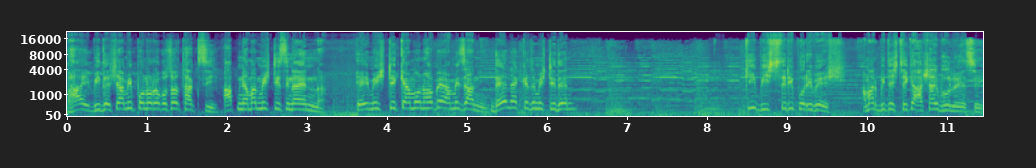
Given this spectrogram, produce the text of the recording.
ভাই বিদেশে আমি পনেরো বছর থাকছি। আপনি আমার মিষ্টি চিনায়েন না। এই মিষ্টি কেমন হবে আমি জানি। দেন এক কেজি মিষ্টি দেন। কি বিশ্রী পরিবেশ। আমার বিদেশ থেকে আসাই ভুল হয়েছে।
